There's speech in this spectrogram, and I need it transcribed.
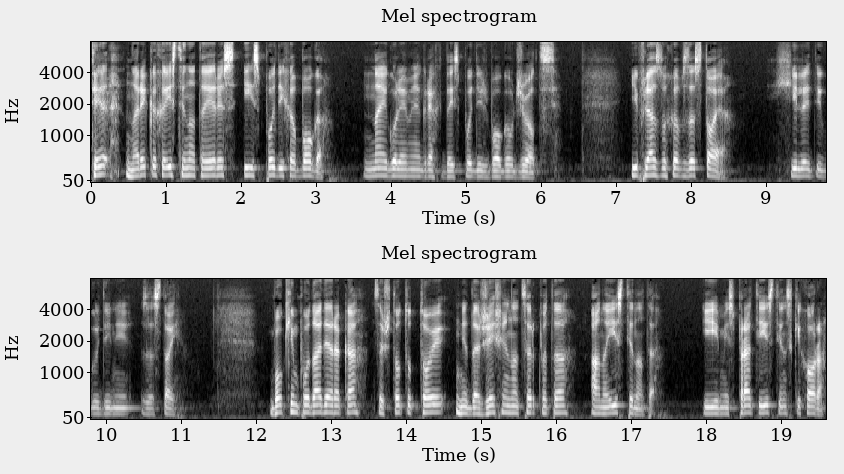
Те нарекаха истината Ерес и изпъдиха Бога. Най-големия грех да изпъдиш Бога от живота си. И влязоха в застоя. Хиляди години застой. Бог им подаде ръка, защото Той не държеше на църквата, а на истината. И им изпрати истински хора.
